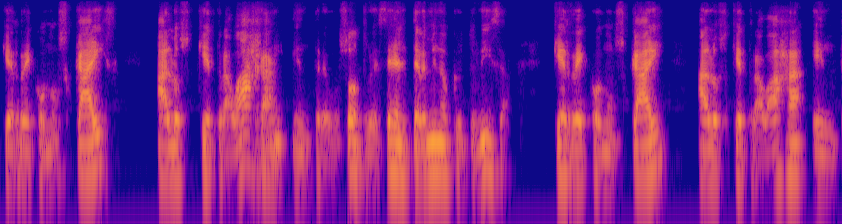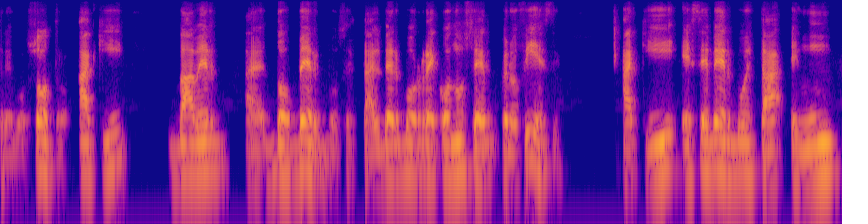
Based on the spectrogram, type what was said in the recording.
que reconozcáis a los que trabajan entre vosotros. Ese es el término que utiliza, que reconozcáis a los que trabajan entre vosotros. Aquí va a haber eh, dos verbos. Está el verbo reconocer, pero fíjese, aquí ese verbo está en un,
